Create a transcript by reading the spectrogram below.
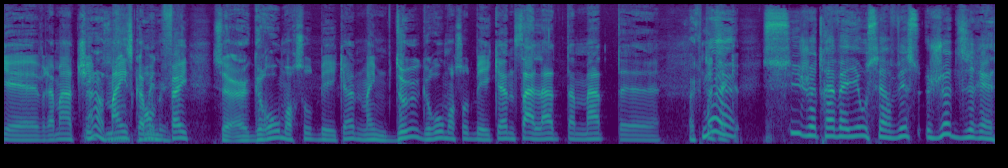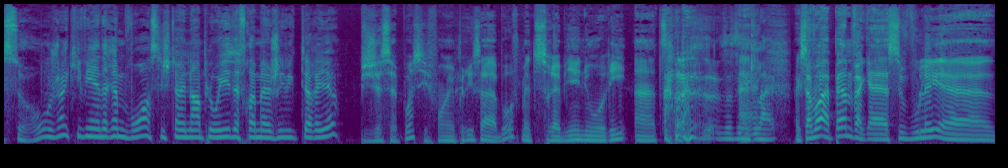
euh, vraiment cheap, non, mince comme bon, une feuille. C'est un gros morceau de bacon, même deux gros morceaux de bacon, salade, tomate. euh, moi, si je travaillais au service, je dirais ça aux gens qui viendraient me voir si j'étais un employé de Fromagerie Victoria. Puis je sais pas s'ils font un prix sur la bouffe, mais tu serais bien nourri en ça, c'est clair. Fait que ça va à peine. Fait que euh, si vous voulez euh,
